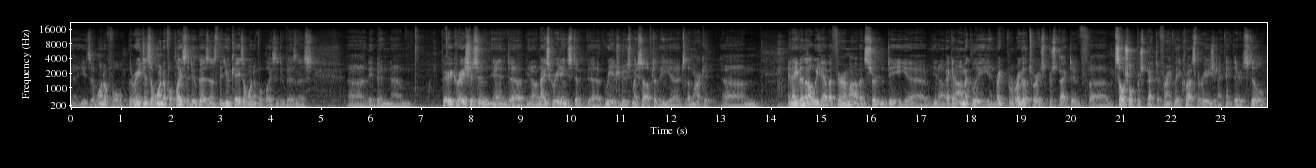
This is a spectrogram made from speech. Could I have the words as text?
it's a wonderful. The region's a wonderful place to do business. The UK is a wonderful place to do business. Uh, they've been um, very gracious and, and uh, you know nice greetings to uh, reintroduce myself to the uh, to the market. Um, and even though we have a fair amount of uncertainty, uh, you know, economically and reg- from a regulatory perspective, uh, social perspective, frankly, across the region, I think there's still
